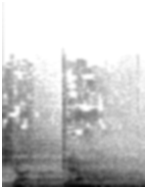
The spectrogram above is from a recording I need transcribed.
Shut down.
